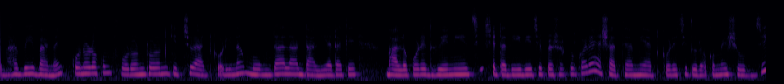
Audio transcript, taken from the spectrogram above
এভাবেই বানাই। কোনো রকম ফোড়ন টোড়ন কিছু অ্যাড করি না। মুগ ডাল আর ডালিয়াটাকে ভালো করে ধুয়ে নিয়েছি, সেটা দিয়ে দিয়েছি প্রেশার কুকারে আর সাথে আমি অ্যাড করেছি দু রকমের সবজি,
